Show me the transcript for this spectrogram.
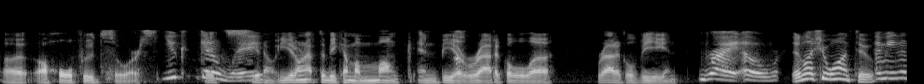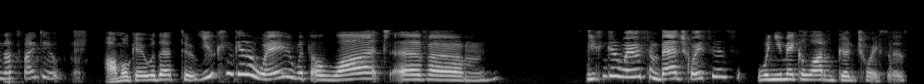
a, a whole food source. You can get it's, away. You know, you don't have to become a monk and be a radical uh, radical vegan. Right. Oh. Right. Unless you want to. I mean, and that's fine too. I'm okay with that too. You can get away with a lot of um you can get away with some bad choices when you make a lot of good choices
